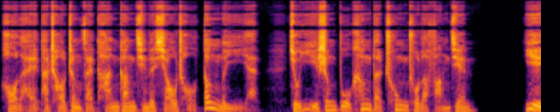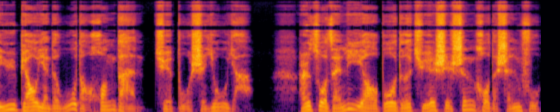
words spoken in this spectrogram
后来，他朝正在弹钢琴的小丑瞪了一眼，就一声不吭的冲出了房间。业余表演的舞蹈荒诞，却不失优雅。而坐在利奥波德爵士身后的神父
